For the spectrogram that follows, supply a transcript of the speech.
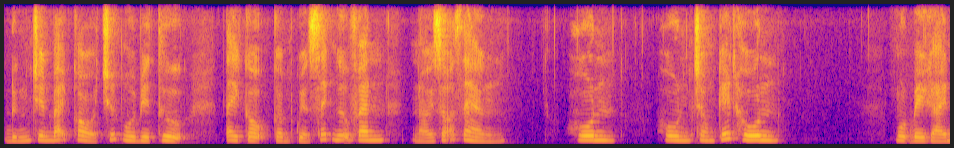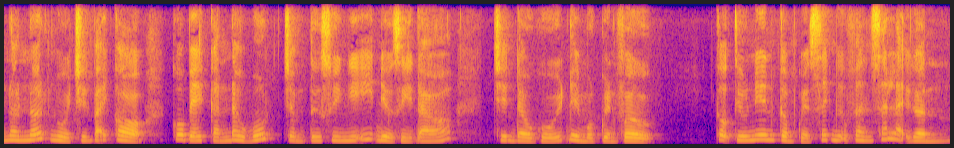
đứng trên bãi cỏ trước ngôi biệt thự. Tay cậu cầm quyển sách ngữ văn, nói rõ ràng. Hôn, hôn trong kết hôn. Một bé gái non nớt ngồi trên bãi cỏ, cô bé cắn đầu bút, trầm tư suy nghĩ điều gì đó. Trên đầu gối để một quyển vở. Cậu thiếu niên cầm quyển sách ngữ văn sát lại gần.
